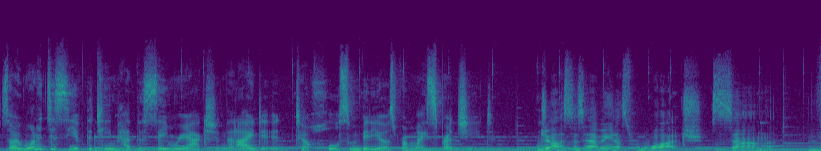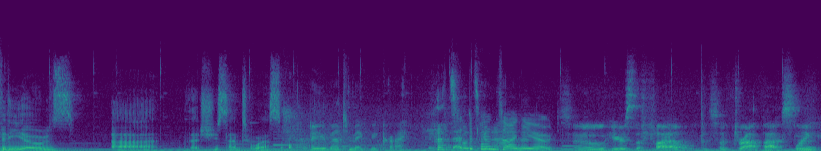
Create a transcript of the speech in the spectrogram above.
So I wanted to see if the team had the same reaction that I did to wholesome videos from my spreadsheet. Joss is having us watch some videos uh, that she sent to us. Are you about to make me cry? that depends on you. So here's the file. It's a Dropbox link.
